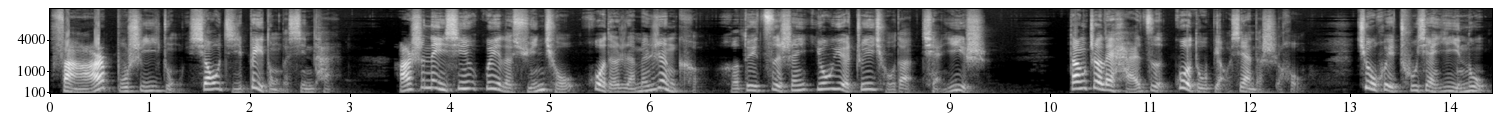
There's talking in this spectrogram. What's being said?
反而不是一种消极被动的心态，而是内心为了寻求获得人们认可和对自身优越追求的潜意识。当这类孩子过度表现的时候，就会出现易怒、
